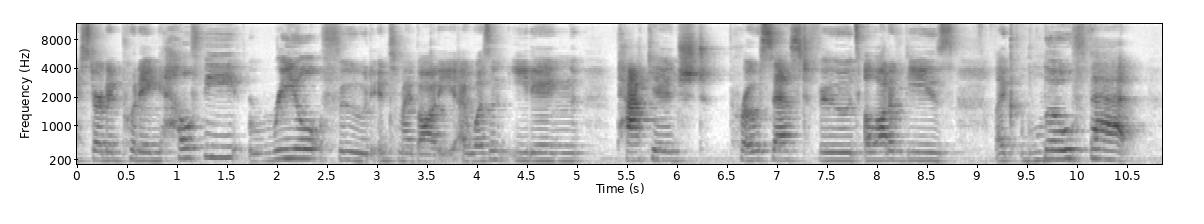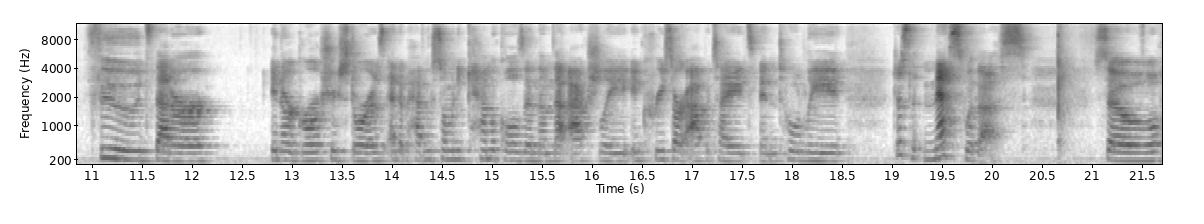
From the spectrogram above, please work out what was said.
I started putting healthy, real food into my body. I wasn't eating packaged, processed foods. A lot of these like low fat foods that are in our grocery stores end up having so many chemicals in them that actually increase our appetites and totally just mess with us. So,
